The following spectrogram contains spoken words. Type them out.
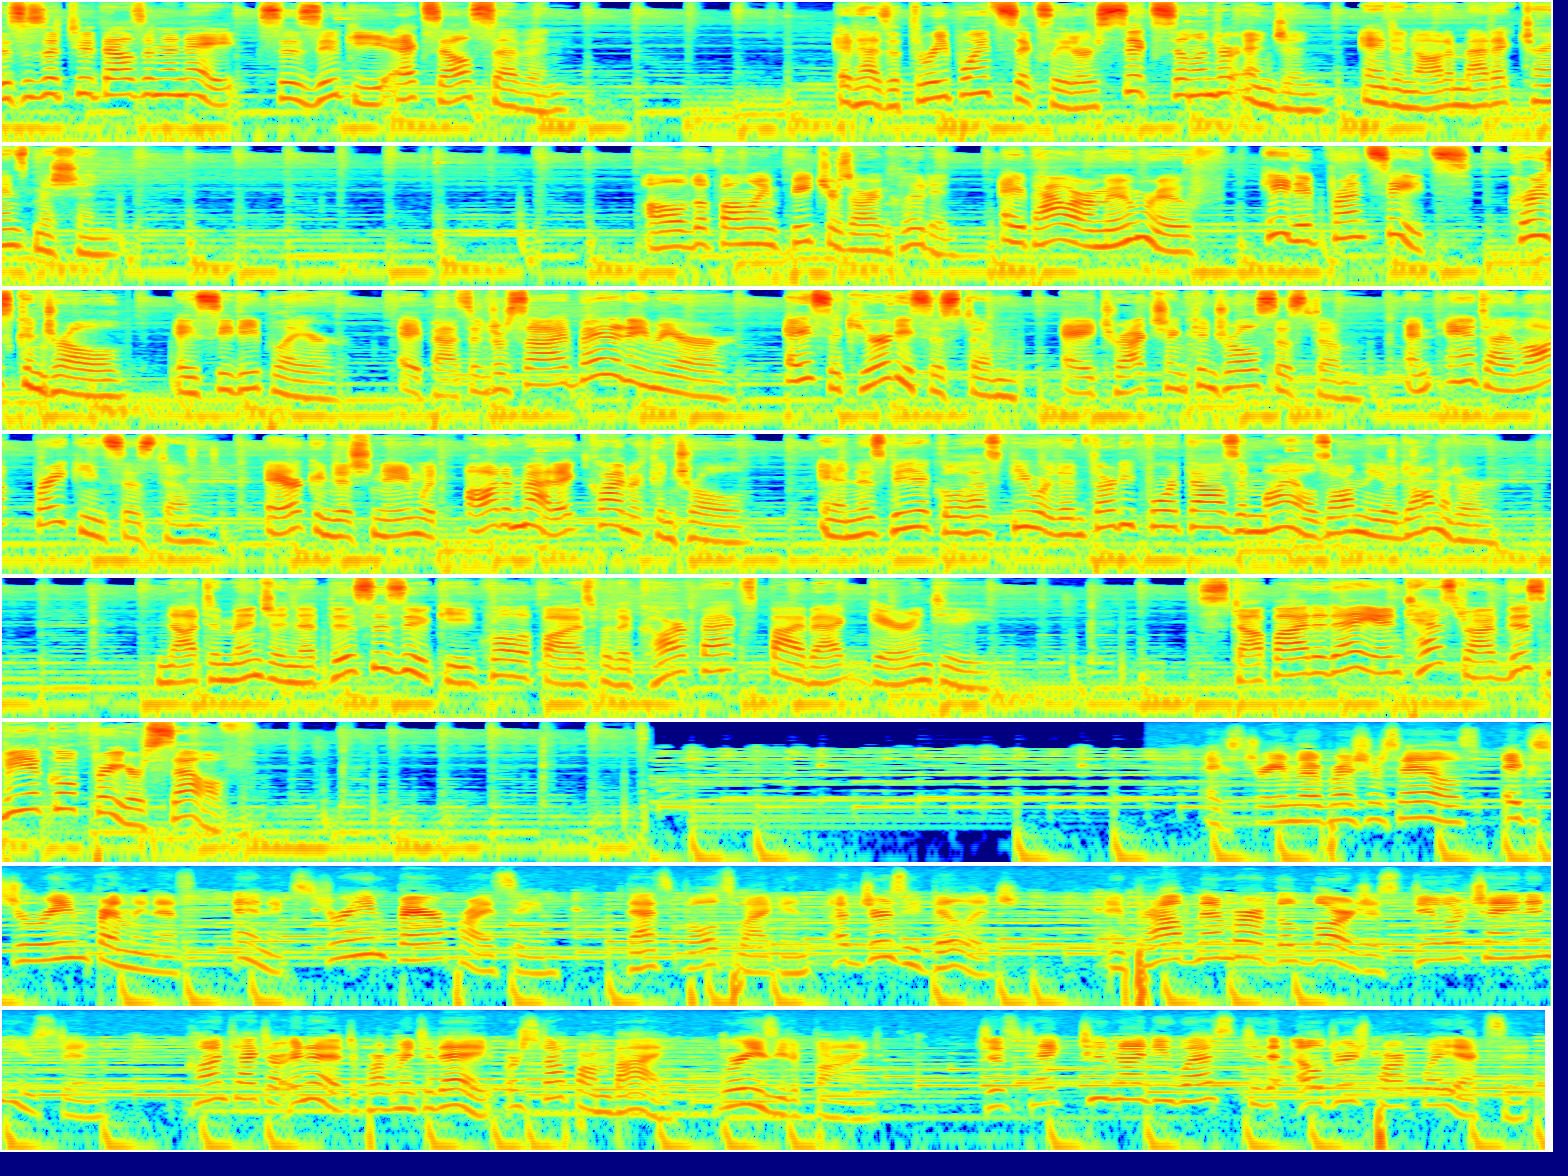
This is a 2008 Suzuki XL7. It has a 3.6 liter six cylinder engine and an automatic transmission. All of the following features are included a power moonroof, heated front seats, cruise control, a CD player, a passenger side vanity mirror, a security system, a traction control system, an anti lock braking system, air conditioning with automatic climate control, and this vehicle has fewer than 34,000 miles on the odometer. Not to mention that this Suzuki qualifies for the Carfax buyback guarantee. Stop by today and test drive this vehicle for yourself. Extreme low pressure sales, extreme friendliness, and extreme fair pricing. That's Volkswagen of Jersey Village, a proud member of the largest dealer chain in Houston. Contact our internet department today or stop on by. We're easy to find. Just take 290 West to the Eldridge Parkway exit.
